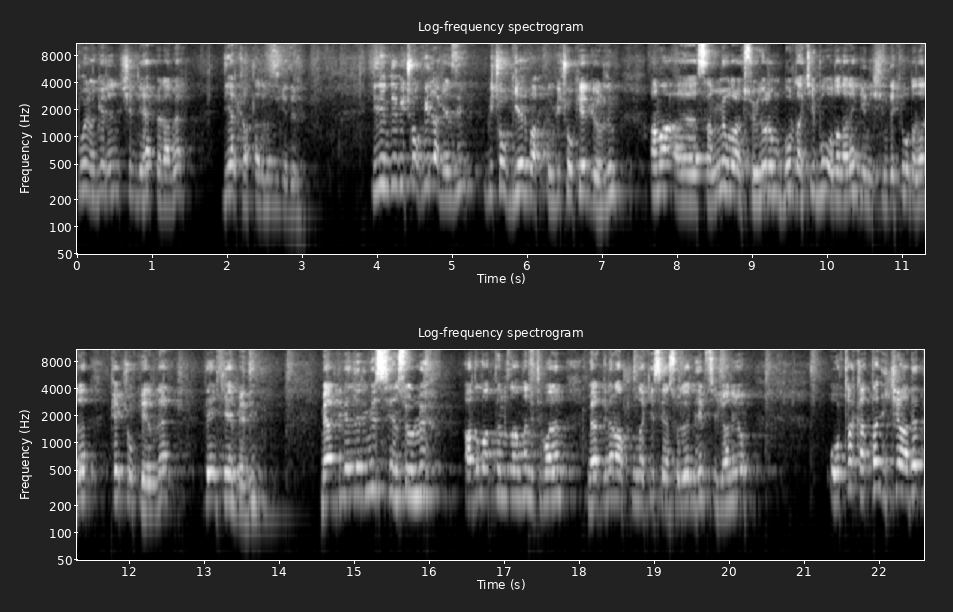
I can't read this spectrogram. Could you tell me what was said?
Buyurun gelin şimdi hep beraber diğer katlarımızı gezelim. Dilimde birçok villa gezdim, birçok yer baktım, birçok yer gördüm. Ama e, samimi olarak söylüyorum buradaki bu odaların genişliğindeki odaları pek çok yerde denk gelmedim. Merdivenlerimiz sensörlü. Adım attığınız andan itibaren merdiven altındaki sensörlerin hepsi yanıyor. Orta katta iki adet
